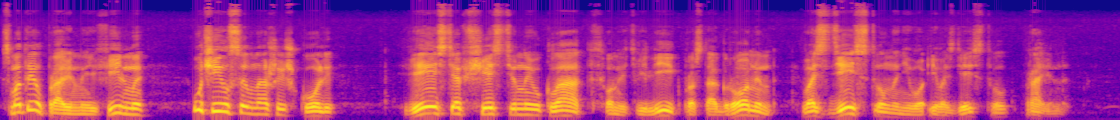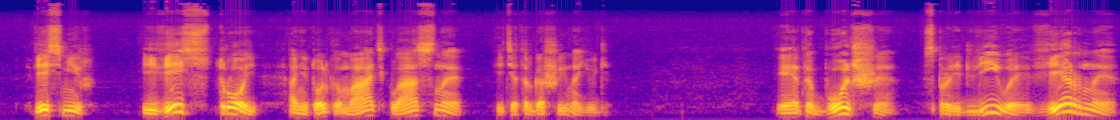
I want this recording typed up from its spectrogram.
смотрел правильные фильмы, учился в нашей школе. Весь общественный уклад, он ведь велик, просто огромен, воздействовал на него и воздействовал правильно. Весь мир и весь строй, а не только мать классная и те торгаши на юге. И это большее, справедливое, верное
